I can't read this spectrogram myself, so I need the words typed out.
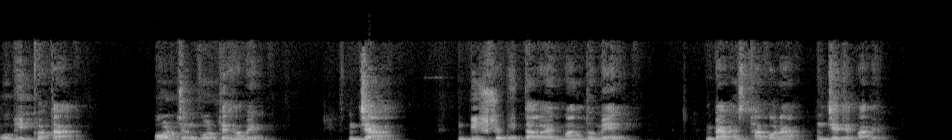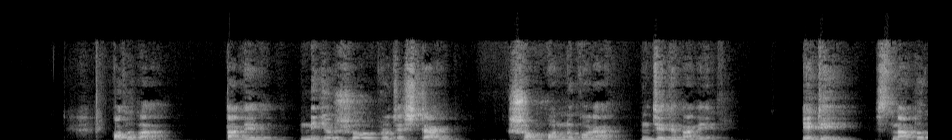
অভিজ্ঞতা অর্জন করতে হবে, যা বিশ্ববিদ্যালয়ের মাধ্যমে ব্যবস্থা করা যেতে পারে। অথবা তাদের নিজস্ব প্রচেষ্টায় সম্পন্ন করা যেতে পারে। এটি স্নাতক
